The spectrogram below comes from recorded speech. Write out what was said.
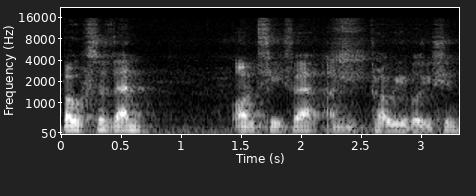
Both of them on FIFA and Pro Evolution.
